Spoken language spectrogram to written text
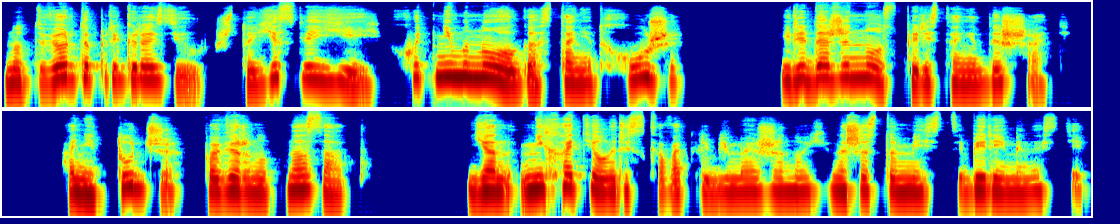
но твердо пригрозил, что если ей хоть немного станет хуже или даже нос перестанет дышать, они тут же повернут назад. Ян не хотел рисковать любимой женой на шестом месяце беременности.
